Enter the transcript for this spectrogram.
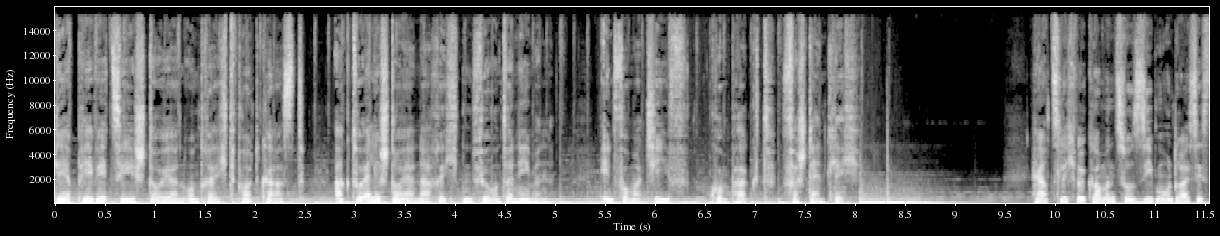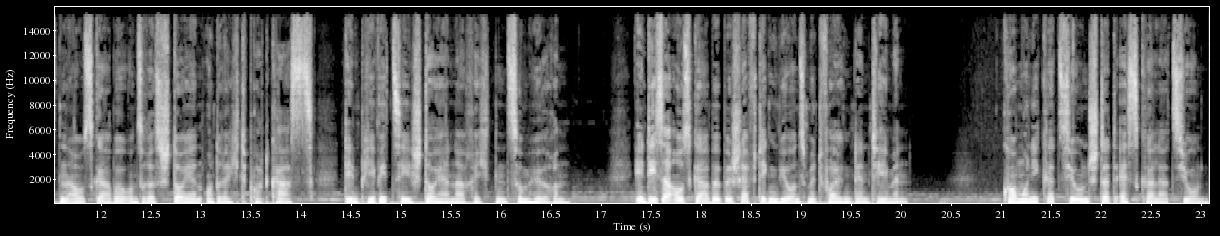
Der PwC Steuern und Recht Podcast. Aktuelle Steuernachrichten für Unternehmen. Informativ, kompakt, verständlich. Herzlich willkommen zur 37. Ausgabe unseres Steuern und Recht Podcasts, den PwC Steuernachrichten zum Hören. In dieser Ausgabe beschäftigen wir uns mit folgenden Themen. Kommunikation statt Eskalation.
